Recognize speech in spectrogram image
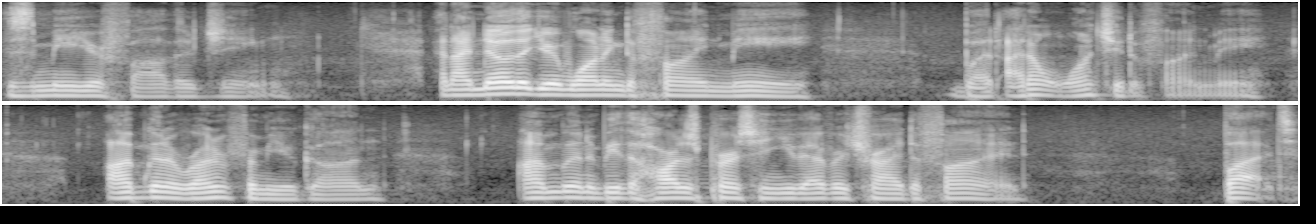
this is me, your father, Jing. And I know that you're wanting to find me, but I don't want you to find me. I'm going to run from you, Gon. I'm going to be the hardest person you've ever tried to find. But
